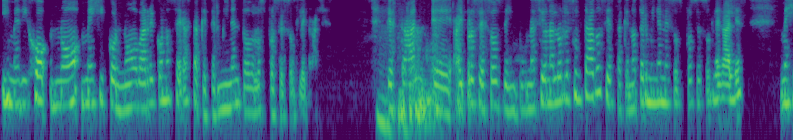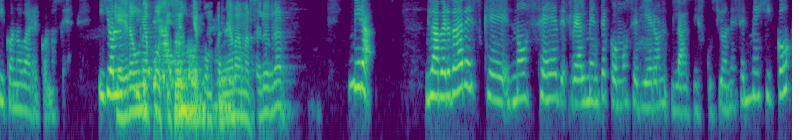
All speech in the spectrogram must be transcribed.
y me dijo, no, México no va a reconocer hasta que terminen todos los procesos legales. Que están, eh, hay procesos de impugnación a los resultados y hasta que no terminen esos procesos legales, México no va a reconocer. Y yo que era una posición que acompañaba a Marcelo Ebrard. Mira, la verdad es que no sé realmente cómo se dieron las discusiones en México.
